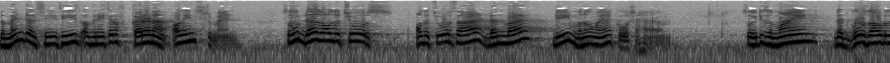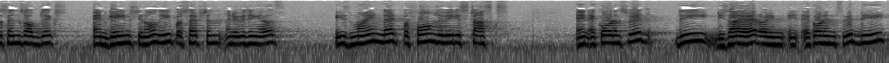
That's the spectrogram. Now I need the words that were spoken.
the mental sheath is of the nature of Karana or the instrument. So who does all the chores? All the chores are done by the Manomaya Kosha. So it is a mind that goes out to the sense objects and gains, you know, the perception and everything else. It is mind that performs the various tasks in accordance with the desire or in, in accordance with the,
